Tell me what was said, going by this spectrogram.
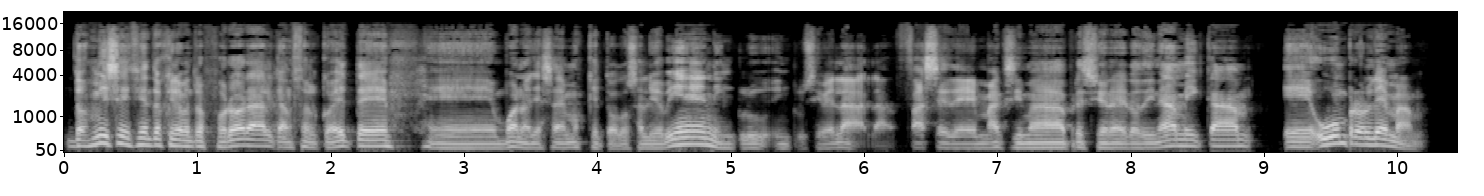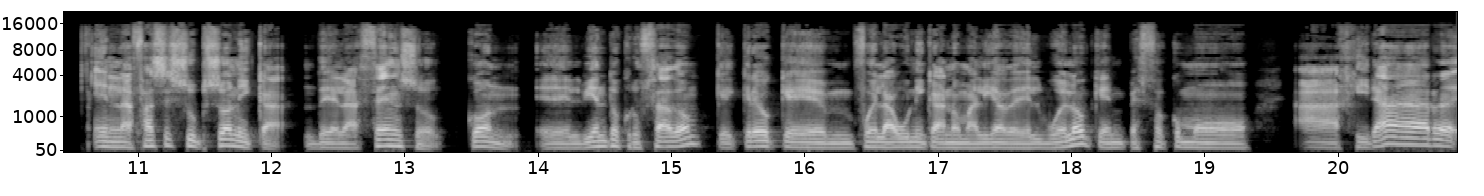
2.600 kilómetros por hora alcanzó el cohete. Eh, bueno, ya sabemos que todo salió bien, inclusive la, fase de máxima presión aerodinámica. Eh, hubo un problema en la fase subsónica del ascenso con el viento cruzado, que creo que mm, fue la única anomalía del vuelo, que empezó como a girar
